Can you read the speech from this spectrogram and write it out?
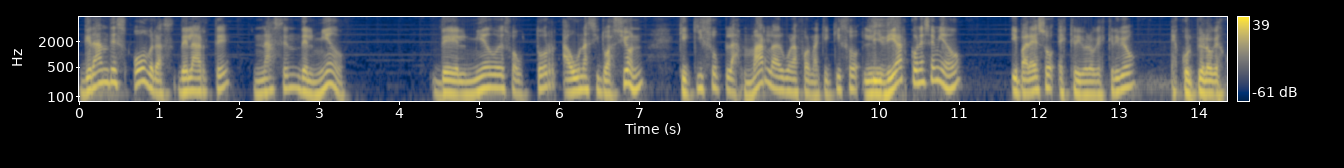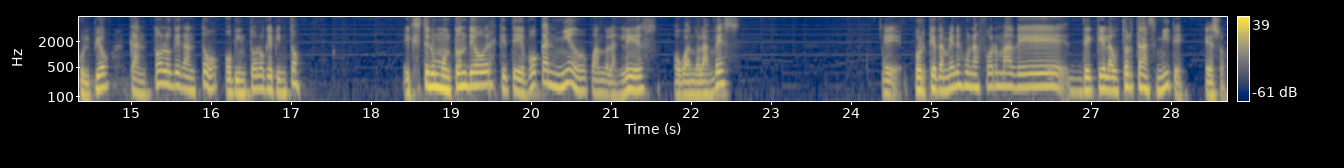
Grandes obras del arte nacen del miedo del miedo de su autor a una situación que quiso plasmarla de alguna forma, que quiso lidiar con ese miedo y para eso escribió lo que escribió, esculpió lo que esculpió, cantó lo que cantó o pintó lo que pintó. Existen un montón de obras que te evocan miedo cuando las lees o cuando las ves, eh, porque también es una forma de, que el autor transmite eso.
